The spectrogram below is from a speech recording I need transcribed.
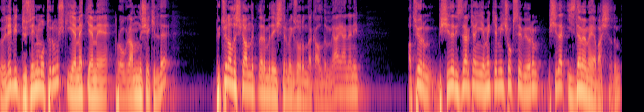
Öyle bir düzenim oturmuş ki yemek yemeye programlı şekilde bütün alışkanlıklarımı değiştirmek zorunda kaldım ya. Yani hani atıyorum bir şeyler izlerken yemek yemeyi çok seviyorum. Bir şeyler izlememeye başladım.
